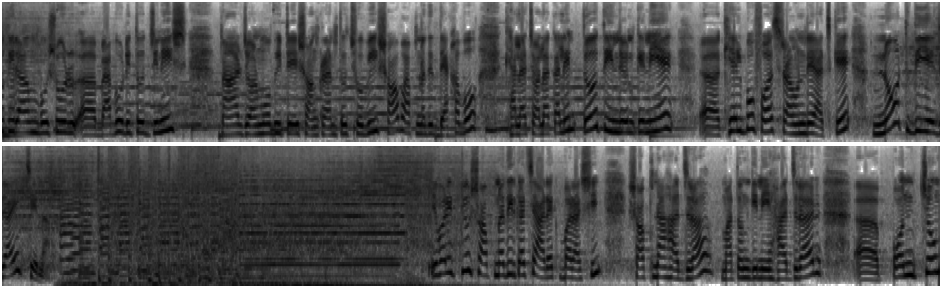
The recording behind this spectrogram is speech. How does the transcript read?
ক্ষুদিরাম বসুর ব্যবহৃত জিনিস, তার জন্মভিটে সংক্রান্ত ছবি, সব আপনাদের দেখাবো খেলা চলাকালীন। তো তিনজনকে নিয়ে খেলব ফার্স্ট রাউন্ডে আজকে। নোট দিয়ে যায় চেনা। এবার একটু স্বপ্নাদির কাছে আরেকবার আসি। স্বপ্না হাজরা মাতঙ্গিনী হাজরার পঞ্চম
